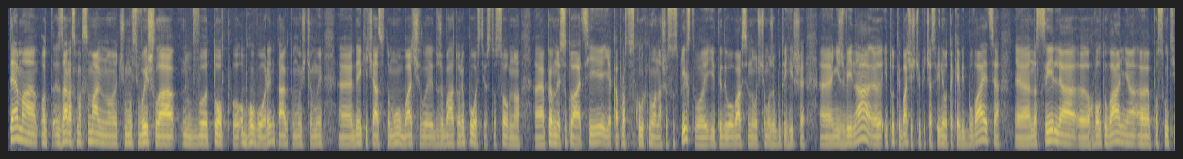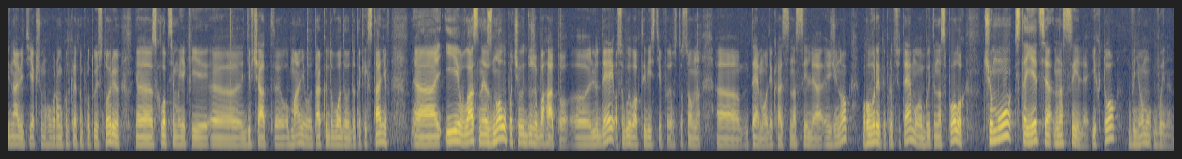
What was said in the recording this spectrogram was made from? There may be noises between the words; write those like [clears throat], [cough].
Тема от зараз максимально чомусь вийшла в топ обговорень, так тому що ми е, деякий час тому бачили дуже багато репостів стосовно е, певної ситуації, яка просто сколихнула наше суспільство, і ти дивувався, ну що може бути гірше е, ніж війна. Е, і тут ти бачиш, що під час війни от таке відбувається: Е, насилля, е, гвалтування, е, по суті, навіть якщо ми говоримо конкретно про ту історію е, з хлопцями, які е, дівчат е, обманювали, так і доводили до таких станів. Е, І власне знову почали дуже багато е, людей, особливо активістів е, стосовно теми, от якраз насилля жінок, говорити про цю тему, бити на сполох. Чому стається насилля і хто в ньому винен?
